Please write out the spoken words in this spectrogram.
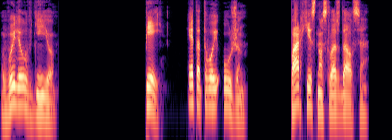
вылил в нее. «Пей, это твой ужин». Пархис наслаждался.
